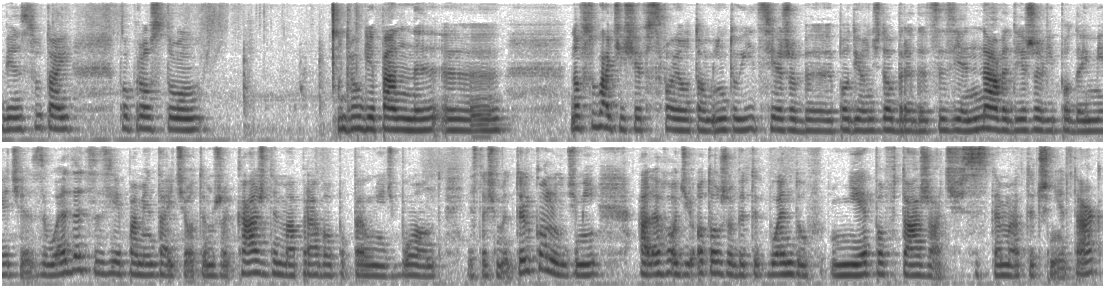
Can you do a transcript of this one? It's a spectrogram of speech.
Więc tutaj po prostu, drogie panny, y, no wsłuchajcie się w swoją tą intuicję, żeby podjąć dobre decyzje, nawet jeżeli podejmiecie złe decyzje, pamiętajcie o tym, że każdy ma prawo popełnić błąd. Jesteśmy tylko ludźmi, ale chodzi o to, żeby tych błędów nie powtarzać systematycznie, tak?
